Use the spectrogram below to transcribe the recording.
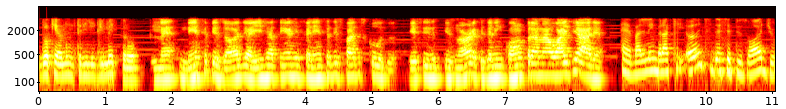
bloqueando um trilho de metrô. Né, nesse episódio aí já tem a referência do Espada Escudo. Esse Snorlax ele encontra na Wide Area. É, vale lembrar que antes desse episódio,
